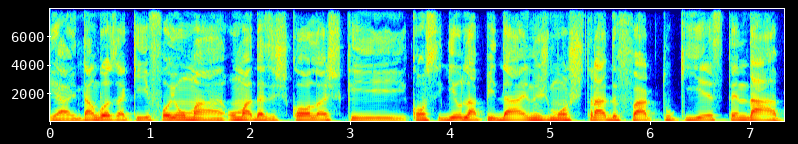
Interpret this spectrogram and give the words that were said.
Yeah, então, Goza aqui foi uma, uma das escolas que conseguiu lapidar e nos mostrar de facto o que é stand-up.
